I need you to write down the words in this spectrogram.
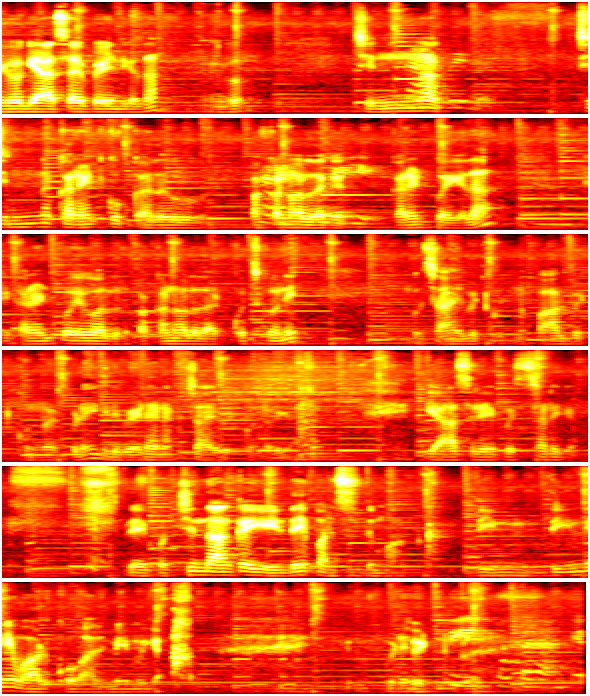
ఇగో గ్యాస్ అయిపోయింది కదా. ఇంకో చిన్న చిన్న కరెంట్ కుక్కర్ పక్కన వాళ్ళ దగ్గర కరెంట్ పోయి కదా? కరెంట్ పోయే వాళ్ళు పక్కన వాళ్ళ దట్టుకొచ్చుకొని ఇంకో చాయ్ పెట్టుకుంటున్నా పాలు పెట్టుకున్నా ఇప్పుడే ఇది వేడైనాక చాయ్ పెట్టుకుంటారు ఇక గ్యాస్ రేపు ఇస్తాడు ఇక రేపు వచ్చిందాక ఇక ఇదే పరిస్థితి మాకు దీన్ని దీన్నే వాడుకోవాలి మేము ఇక ఇప్పుడే పెట్టిన అంటే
